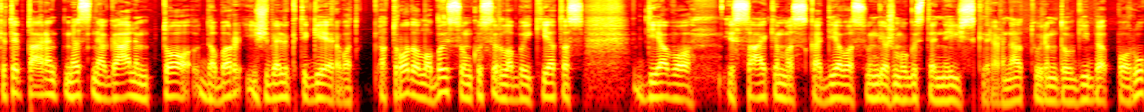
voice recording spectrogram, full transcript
Kitaip tariant, mes negalim to dabar išvelgti gėrio. Vat atrodo labai sunkus ir labai kietas Dievo įsakymas, kad Dievas jungia žmogus ten neišskiria. Ar ne? Turim daugybę porų,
